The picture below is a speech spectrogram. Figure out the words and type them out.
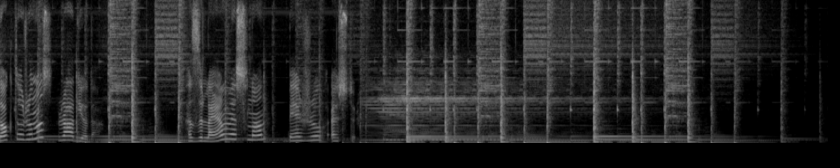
Doktorunuz Radyo'da. Hazırlayan ve sunan Berru Öztürk.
